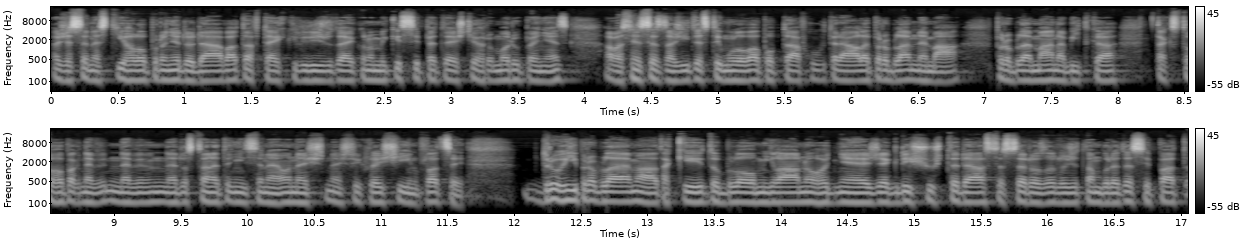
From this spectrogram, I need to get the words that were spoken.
a že se nestíhalo pro ně dodávat. A v té chvíli, když do té ekonomiky sypete ještě hromadu peněz a vlastně se snažíte stimulovat poptávku, která ale problém nemá, problém má nabídka, tak z toho pak ne, ne, nedostanete nic jiného než, než rychlejší inflaci. Druhý problém, a taky to bylo omíláno hodně, je, že když už teda jste se rozhodli, že tam budete sypat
